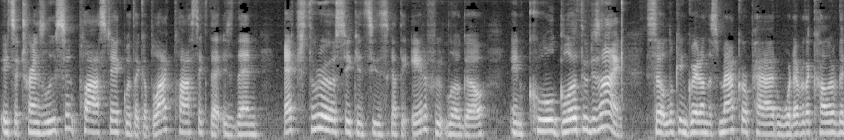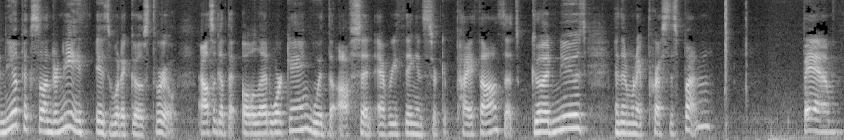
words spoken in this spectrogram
It's a translucent plastic with like a black plastic that is then etched through so you can see it's got the Adafruit logo in cool glow through design. So looking great on this macro pad, whatever the color of the NeoPixel underneath is what it goes through. I also got the OLED working with the offset and everything in CircuitPython, so that's good news. And then when I press this button, bam,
